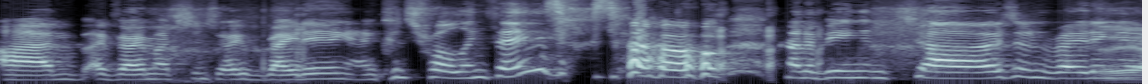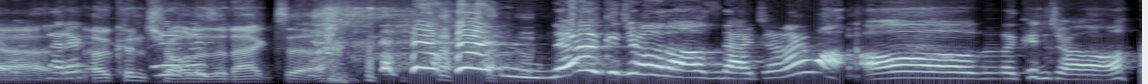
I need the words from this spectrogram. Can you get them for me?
Um, I very much enjoy writing and controlling things. So kind of being in charge and writing yeah, it better. No control was, as an actor. no control at all as an actor. And I want all the control.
